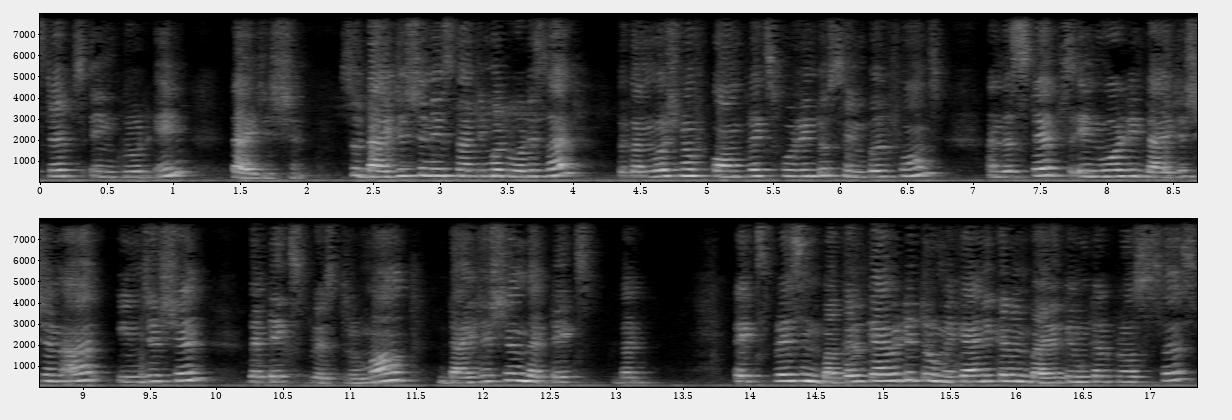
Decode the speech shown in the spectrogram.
steps include in digestion So digestion is nothing but what is that? The conversion of complex food into simple forms and the steps involved in digestion are ingestion that takes place through mouth, digestion that takes that takes place in buccal cavity through mechanical and biochemical processes,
